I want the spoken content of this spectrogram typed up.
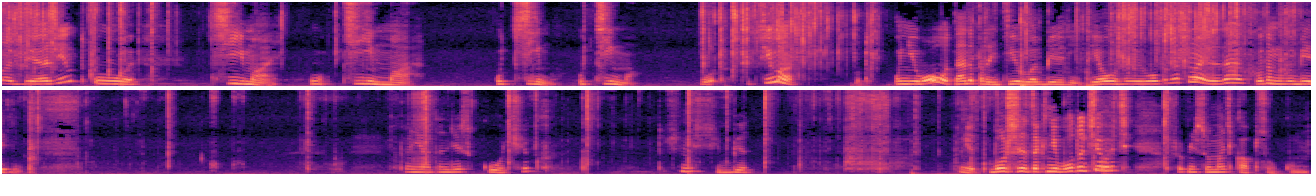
лабиринт у Тима. У Тима. У Тима. У Тима. Вот. У Тима. Вот. У него вот надо пройти лабиринт. Я уже его прошла и знаю, какой там лабиринт. Понятно, здесь скотчик. Точно себе. Нет, больше я так не буду делать, чтобы не сломать капсулку.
